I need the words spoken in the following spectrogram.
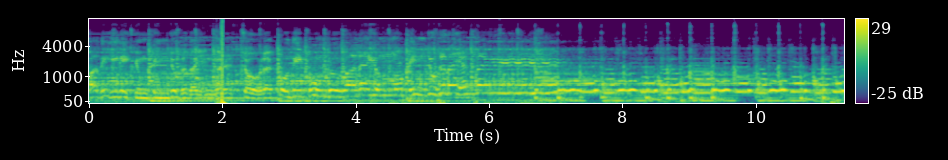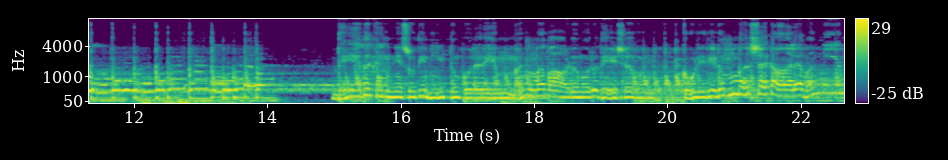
പതിയിരിക്കും പിഞ്ചു ഹൃദയങ്ങൾ. ചോര കൊതി പൂണ്ടു വലയുന്നു പിഞ്ചു ഹൃദയങ്ങൾ. ദേവകന്യ ശ്രുതി നീട്ടും പുലരിയും നന്മ പാടും ഒരു ദേശവും. കുളിരിടും വർഷകാല ഭംഗിയും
